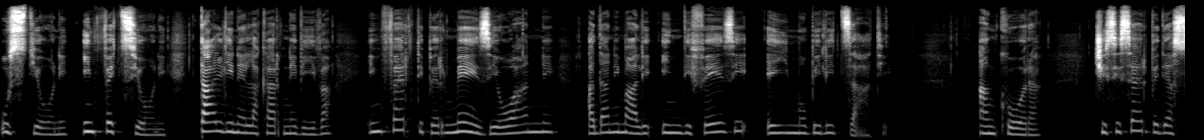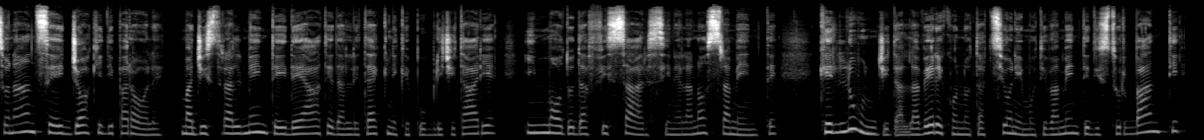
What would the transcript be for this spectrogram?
ustioni, infezioni, tagli nella carne viva inferti per mesi o anni ad animali indifesi e immobilizzati. Ancora, ci si serve di assonanze e giochi di parole, magistralmente ideate dalle tecniche pubblicitarie in modo da fissarsi nella nostra mente che, lungi dall'avere connotazioni emotivamente disturbanti,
